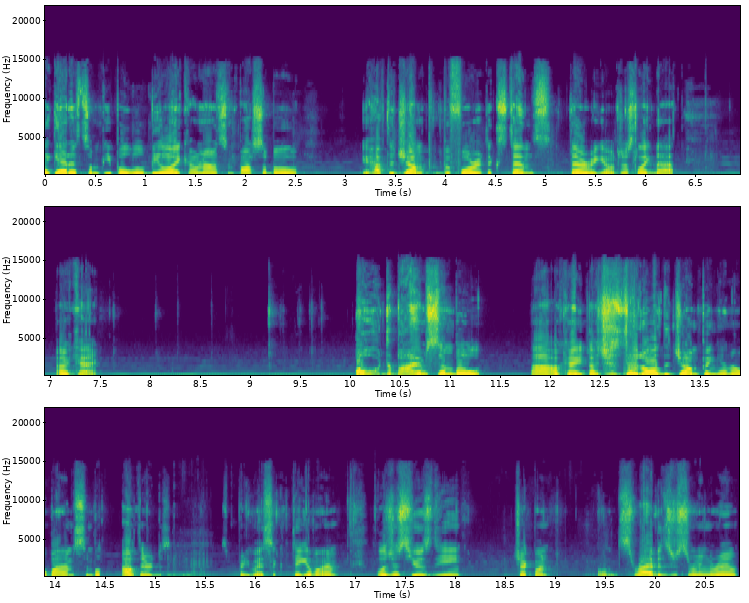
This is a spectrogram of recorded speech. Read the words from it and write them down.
I get it. Some people will be like, oh no, it's impossible. You have to jump before it extends. There we go, just like that. Okay. Oh, the biome symbol! Uh, okay, I just did all the jumping and no biome symbol. Oh, there it is. It's pretty basic. Take a biome. Let's just use the checkpoint. Well, it's rabbits just running around.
